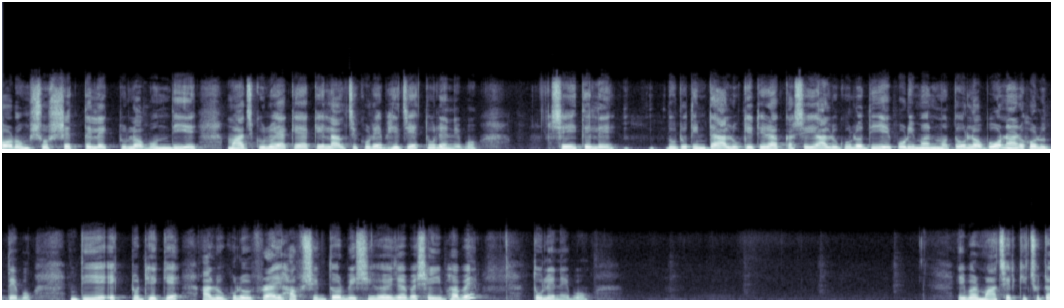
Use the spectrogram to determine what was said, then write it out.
গরম সর্ষের তেলে একটু লবণ দিয়ে মাছগুলো একে একে লালচে করে ভেজে তুলে নেব। সেই তেলে দুটো তিনটে আলু কেটে রাখা সেই আলুগুলো দিয়ে পরিমাণ মতো লবণ আর হলুদ দেব। দিয়ে একটু ঢেকে আলুগুলো প্রায় হাফ সিদ্ধর বেশি হয়ে যাবে সেইভাবে তুলে নেব। এবার মাছের কিছুটা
